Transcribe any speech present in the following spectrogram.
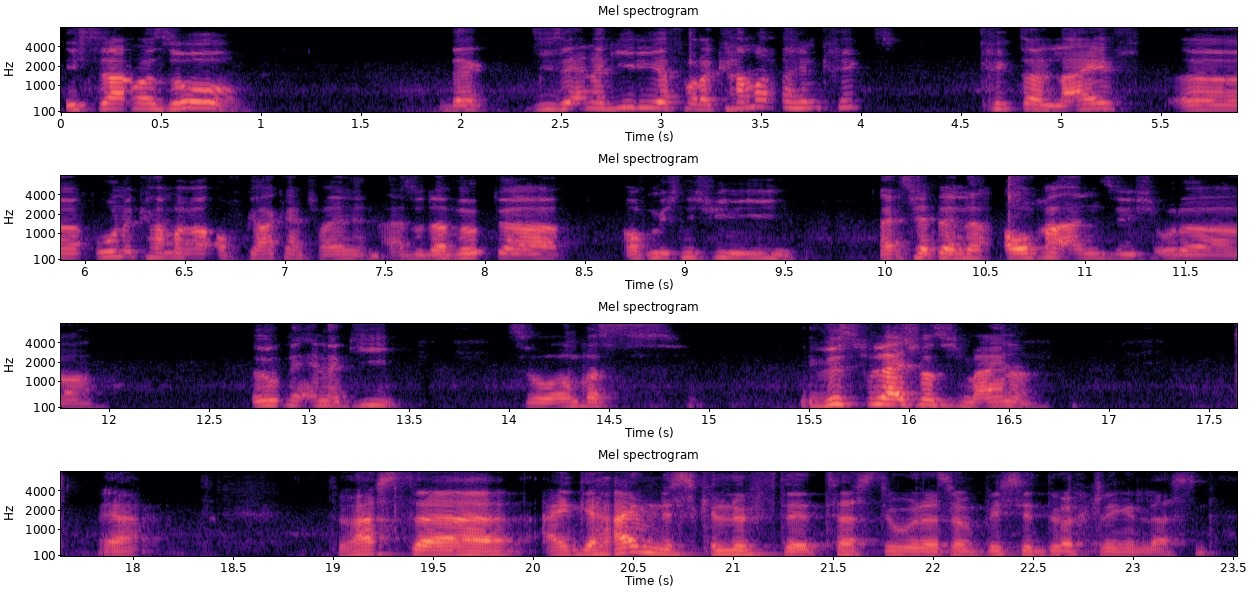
ich sag mal so, der, diese Energie, die er vor der Kamera hinkriegt, kriegt er live äh, ohne Kamera auf gar keinen Fall hin. Also da wirkt er auf mich nicht wie, als hätte er eine Aura an sich oder irgendeine Energie. So irgendwas. Ihr wisst vielleicht, was ich meine. Ja. Du hast äh, ein Geheimnis gelüftet, hast du oder so ein bisschen durchklingen lassen.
